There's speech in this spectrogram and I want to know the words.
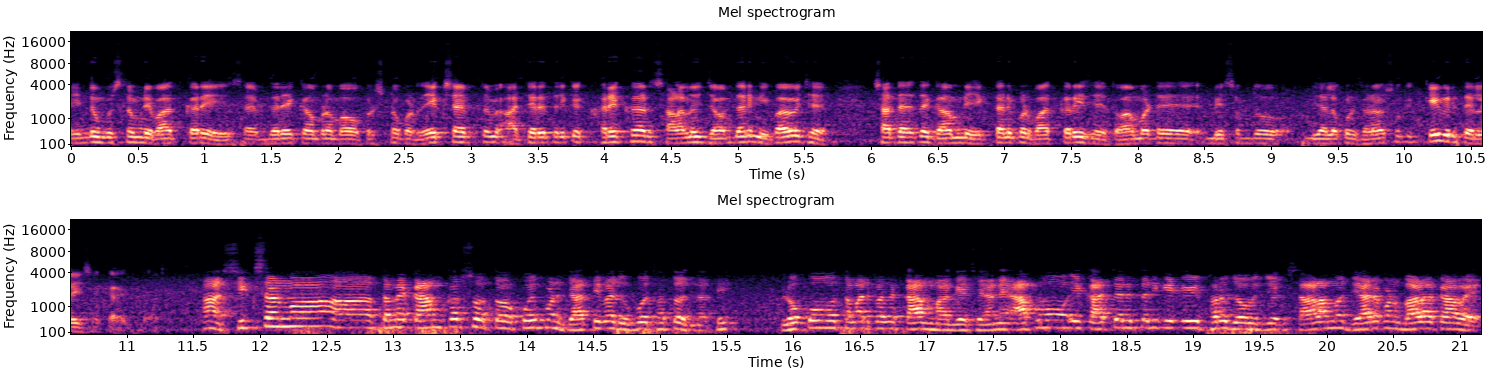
હિન્દુ મુસ્લિમની વાત કરી સાહેબ દરેક ગામડામાં આવો પ્રશ્નો પડે એક સાહેબ તમે આચાર્ય તરીકે ખરેખર શાળાની જવાબદારી નિભાવી છે સાથે સાથે ગામની એકતાની પણ વાત કરી છે તો આ માટે બે શબ્દો બીજા લોકોને જણાવશો કે કેવી રીતે લઈ શકાય? હા શિક્ષણમાં તમે કામ કરશો તો કોઈ પણ જાતિવાદ ઊભો થતો જ નથી. લોકો તમારી પાસે કામ માગે છે. અને આપણો એક આચાર્ય તરીકે એવી ફરજ હોવી જોઈએ કે શાળામાં જ્યારે પણ બાળક આવે,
